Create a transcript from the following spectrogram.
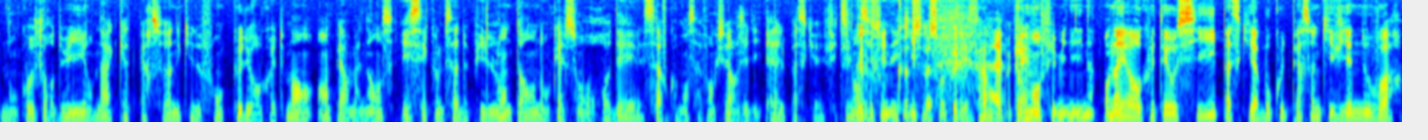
Donc aujourd'hui, on a quatre personnes qui ne font que du recrutement en permanence. Et c'est comme ça depuis longtemps. Donc elles sont rodées, elles savent comment ça fonctionne. Alors je dis elles parce qu'effectivement, Que c'est ce une équipe Ce ne sont que des femmes. euh, ok. purement féminine. On arrive à recruter aussi parce qu'il y a beaucoup de personnes qui viennent nous voir.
